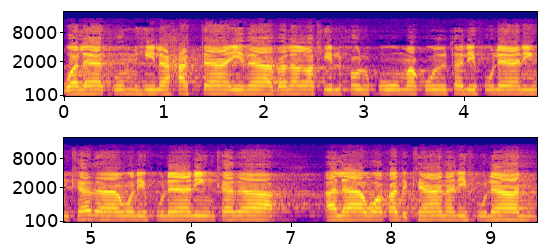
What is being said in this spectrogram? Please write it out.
ولا تمهل حتى إذا بلغت الحلقوم قلت لفلان كذا ولفلان كذا ألا وقد كان لفلان؟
